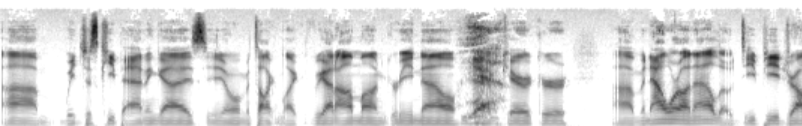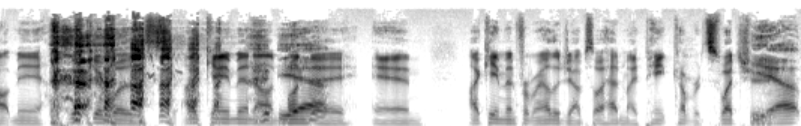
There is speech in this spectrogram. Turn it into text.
Um, we just keep adding guys. You know, I'm talking like we got Ahman Green now, Yeah. Adam Carriker, um, and now we're on Allo. DP dropped me. I think it was I came in on Yeah. Monday and. I came in from my other job, so I had my paint covered sweatshirt. Yep.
